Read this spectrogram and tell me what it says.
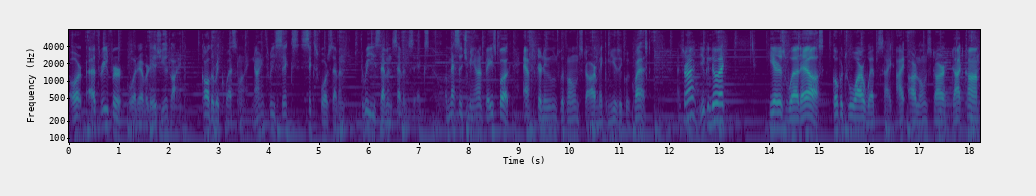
or a three for whatever it is you'd like. Call the request line 936 647 3776 or message me on Facebook, Afternoons with Lone Star. Make a music request. That's right, you can do it. Here's what else go over to our website, irlonestar.com.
